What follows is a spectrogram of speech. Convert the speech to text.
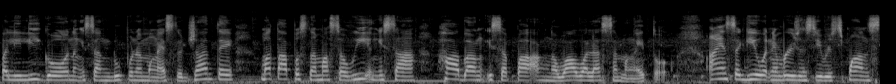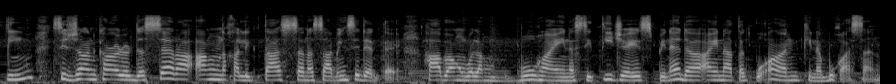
paliligo ng isang grupo ng mga estudyante matapos na masawi ang isa habang isa pa ang nawawala sa mga ito. Ayon sa Giwan Emergency Response Team, si John Carlo Dacera ang nakaligtas sa nasabing insidente habang walang buhay na si TJ Espineda ay natagpuan kinabukasan.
